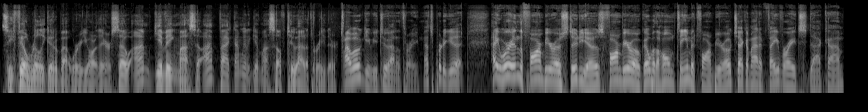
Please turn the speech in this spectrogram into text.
so you feel really good about where you are there. So I'm giving myself. In fact, I'm going to give myself two out of three there. I will give you two out of three. That's pretty good. Hey, we're in the Farm Bureau studios. Farm Bureau, go with a home team at Farm Bureau. Check them out at favorites.com.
